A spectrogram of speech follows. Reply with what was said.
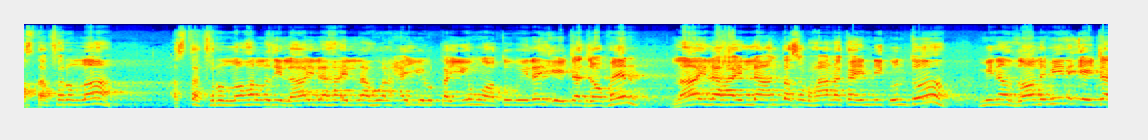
আস্তাক ফেরুল্লাহ আস্তাক ফেরুল্লাহ আল্লাহ ইল্লাহু হাইয়ুল কাইয়ুম আতুবু ইলাই এইটা জপেন। লা ইলাহা ইল্লা আনতা সুবহানাকা ইন্নী কুনতু মিনাজ জালিমিন এইটা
